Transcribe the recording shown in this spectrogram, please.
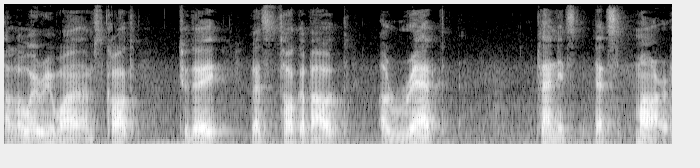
Hello everyone, I'm Scott. Today, let's talk about a red planet that's Mars.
